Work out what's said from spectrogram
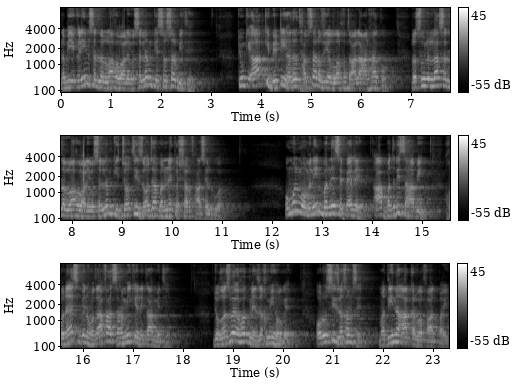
नबी करीम सल्लल्लाहु अलैहि वसल्लम के ससुर भी थे, क्योंकि आपकी बेटी हज़रत हफ्सा रज़ी अल्लाह तहा को रसूलुल्लाह सल्लल्लाहु अलैहि वसल्लम की चौथी जोजा बनने का शर्फ हासिल हुआ। उम्मुल बनने से पहले आप बदरी सहाबी खुनैस बिन हुदाफ़ा सहमी के निकाह में थी, जो गजब अहद में ज़ख्मी हो गए और उसी ज़ख्म से मदीना आकर वफात पाई।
